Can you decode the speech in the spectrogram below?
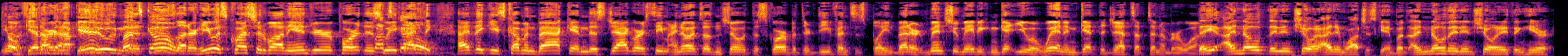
you know, Oh, get him starting up the in. Newton Let's go. newsletter. He was questionable on the injury report this Let's week. I think, I think he's coming back. And this Jaguars team, I know it doesn't show with the score, but their defense is playing better. Minshew maybe can get you a win and get the Jets up to number one. They, I know they didn't show. I didn't watch this game, but I know they didn't show anything here.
